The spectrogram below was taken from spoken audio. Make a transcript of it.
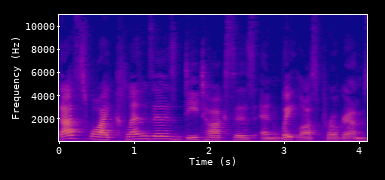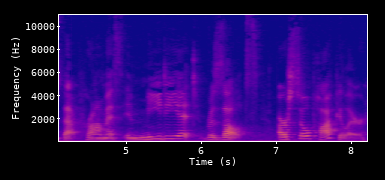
That's why cleanses, detoxes, and weight loss programs that promise immediate results are so popular.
